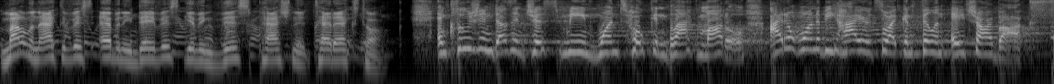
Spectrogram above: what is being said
Model and activist Ebony Davis giving this passionate TEDx talk. Inclusion doesn't just mean one token black model. I don't want to be hired so I can fill an HR box.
